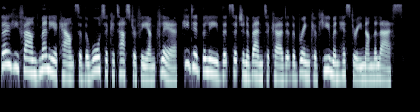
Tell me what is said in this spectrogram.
Though he found many accounts of the water catastrophe unclear, he did believe that such an event occurred at the brink of human history nonetheless.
